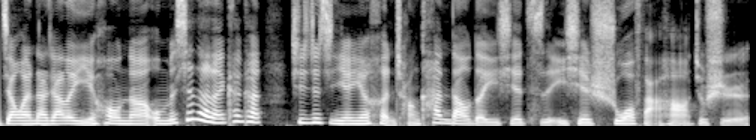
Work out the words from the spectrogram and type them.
教完大家了以后呢，我们现在来看看，其实这几年也很常看到的一些词、一些说法哈，就是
